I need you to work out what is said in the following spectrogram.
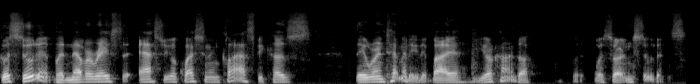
good student, but never raised asked you a question in class because they were intimidated by your conduct with, with certain students.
